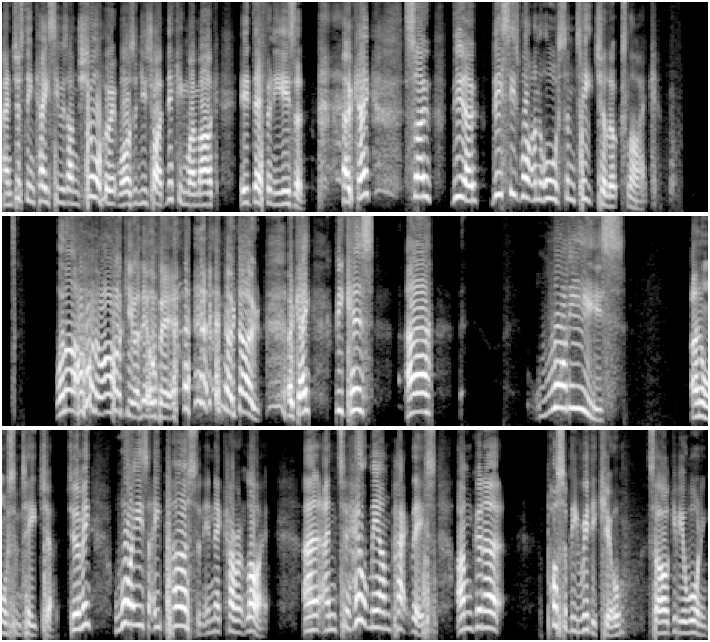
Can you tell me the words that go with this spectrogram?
and just in case he was unsure who it was and you tried nicking my mug, it definitely isn't. okay? So, you know, this is what an awesome teacher looks like. Well, I, I want to argue a little bit. no, don't. Okay? Because uh, what is an awesome teacher? Do you know what I mean? What is a person in their current light? And, and to help me unpack this, I'm going to possibly ridicule so I'll give you a warning.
